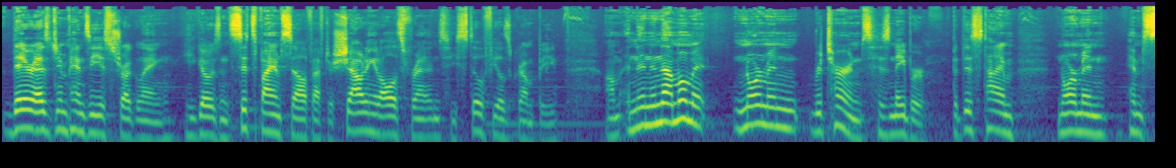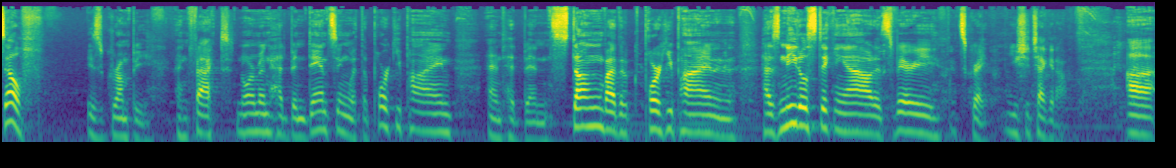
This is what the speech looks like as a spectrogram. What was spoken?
there, as Jimpanzee is struggling, he goes and sits by himself after shouting at all his friends. He still feels grumpy. Um, and then in that moment, Norman returns, his neighbor. But this time, Norman himself is grumpy. In fact, Norman had been dancing with the porcupine and had been stung by the porcupine and has needles sticking out. It's very, it's great. You should check it out. Uh,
